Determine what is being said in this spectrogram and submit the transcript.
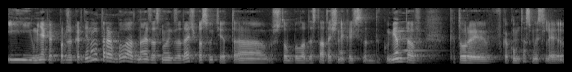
И у меня как проект-координатора была одна из основных задач, по сути, это чтобы было достаточное количество документов, которые в каком-то смысле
